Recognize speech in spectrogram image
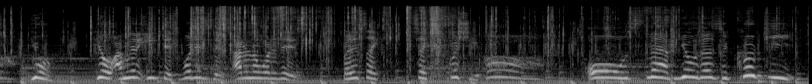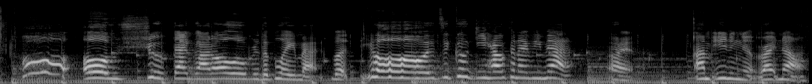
yo, yo, I'm gonna eat this. What is this? I don't know what it is, but it's like, it's like squishy. Oh, snap, yo, that's a cookie. Oh, shoot, that got all over the playmat. But, yo, it's a cookie. How can I be mad? All right, I'm eating it right now.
